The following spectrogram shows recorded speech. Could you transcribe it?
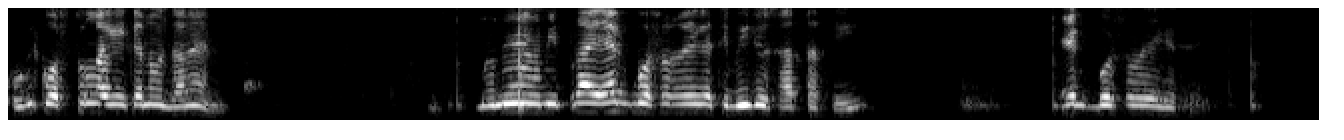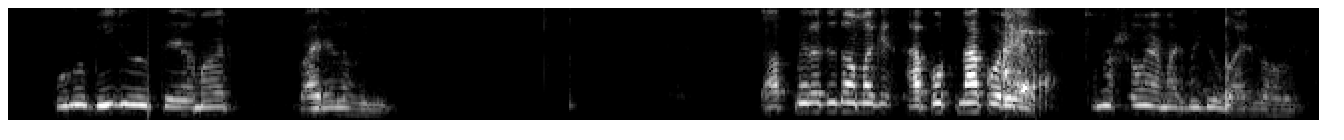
খুবই কষ্ট লাগে কেন জানেন? মানে আমি প্রায় এক বছর হয়ে গেছে ভিডিও ছাড়তাছি। এক বছর হয়ে গেছে। কোনো ভিডিওতে আমার ভাইরাল হয়নি। আপনারা যদি আমাকে সাপোর্ট না করেন, কোনো সময় আমার ভিডিও ভাইরাল হবে না।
